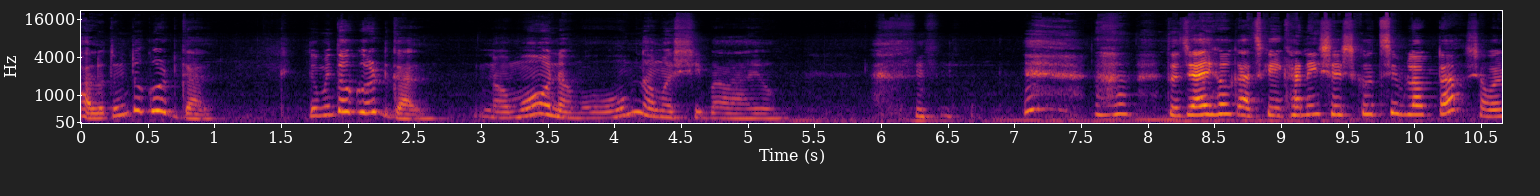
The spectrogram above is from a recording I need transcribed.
ভালো তুমি তো গুড গার্ল তুমি তো গুড গার্ল নমো নমো ওম নম শিবায় ওম। তো যাই হোক আজকে এখানেই শেষ করছি ব্লগটা। সবাই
